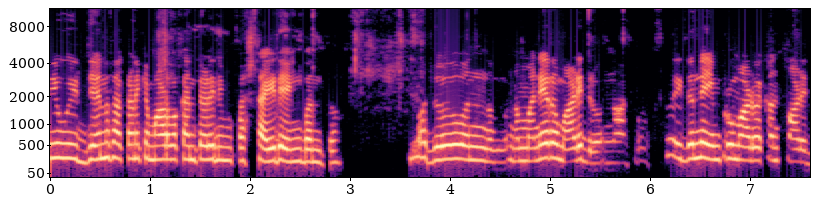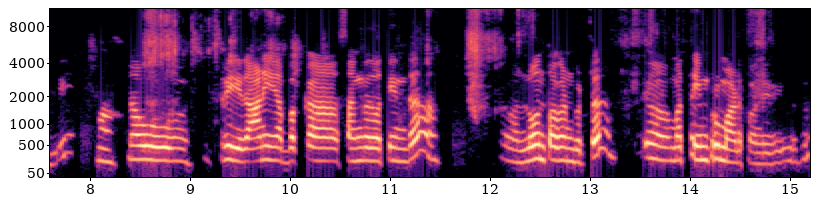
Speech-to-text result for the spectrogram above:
ನೀವು ಈ ಜೇನು ಸಾಕಾಣಿಕೆ ಮಾಡ್ಬೇಕಂತೇಳಿ ನಿಮ್ಗೆ ಫಸ್ಟ್ ಐಡಿಯಾ ಹೆಂಗ್ ಬಂತು? ಮೊದಲು ಒಂದು ನಮ್ಮ ಮನೆಯವರು ಮಾಡಿದ್ರು ಒಂದು ನಾಲ್ಕು ಬಾಕ್ಸ್ ಇದನ್ನೇ ಇಂಪ್ರೂವ್ ಮಾಡ್ಬೇಕಂತ ಮಾಡಿದ್ವಿ. ನಾವು ಶ್ರೀ ರಾಣಿ ಹಬ್ಬಕ್ಕ ಸಂಘದ ವತಿಯಿಂದ ಲೋನ್ ತಗೊಂಡ್ಬಿಟ್ಟು ಮತ್ತೆ ಇಂಪ್ರೂವ್ ಮಾಡ್ಕೊಂಡಿದ್ವಿ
